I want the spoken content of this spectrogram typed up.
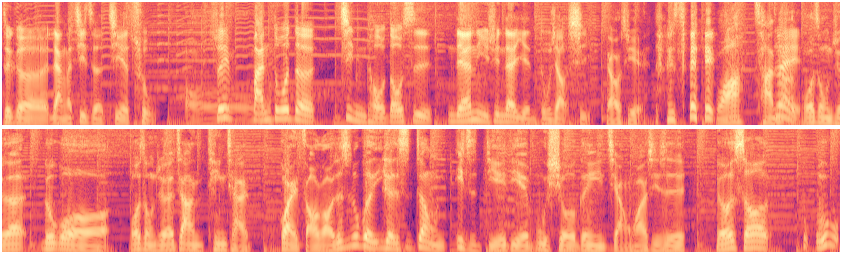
这个两个记者接触。所以蛮多的镜头都是连女逊在演独角戏，了解。所以哇，惨了！对我总觉得，如果我总觉得这样听起来怪糟糕。就是如果一个人是这种一直喋喋不休跟你讲话，其实有的时候，如果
